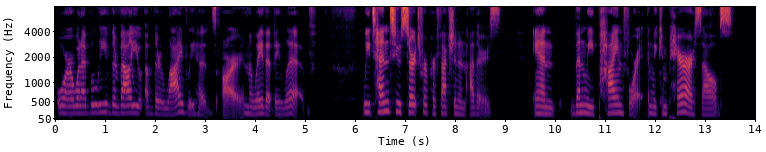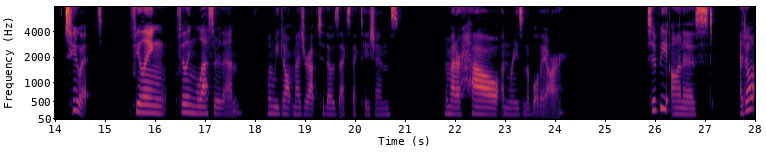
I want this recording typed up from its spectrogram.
or what I believe their value of their livelihoods are in the way that they live. We tend to search for perfection in others and then we pine for it and we compare ourselves to it feeling feeling lesser than when we don't measure up to those expectations, no matter how unreasonable they are. To be honest, I don't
